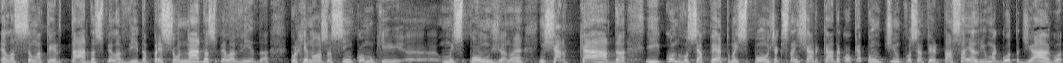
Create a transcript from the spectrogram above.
elas são apertadas pela vida, pressionadas pela vida, porque nós, assim, como que uh, uma esponja, não é? Encharcada, e quando você aperta uma esponja que está encharcada, qualquer pontinho que você apertar, sai ali uma gota de água.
